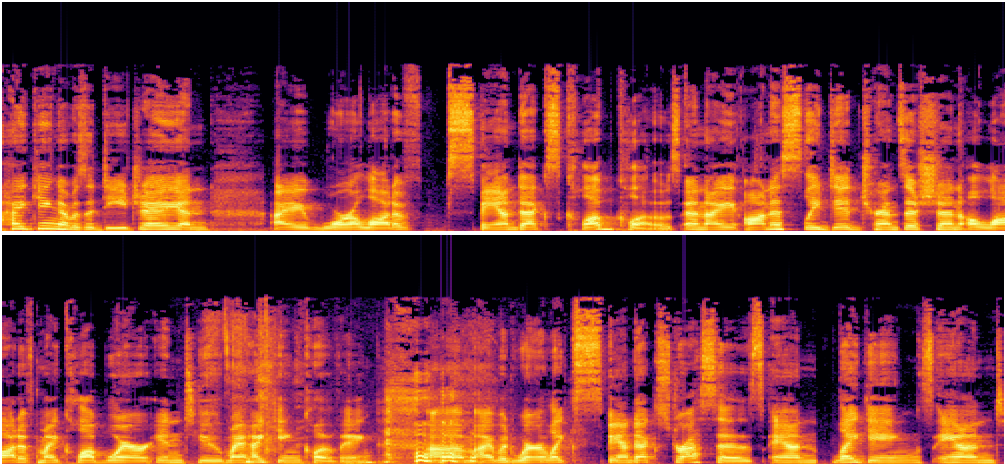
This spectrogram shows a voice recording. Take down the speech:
hiking. I was a DJ and I wore a lot of spandex club clothes. And I honestly did transition a lot of my club wear into my hiking clothing. Um, I would wear like spandex dresses and leggings, and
